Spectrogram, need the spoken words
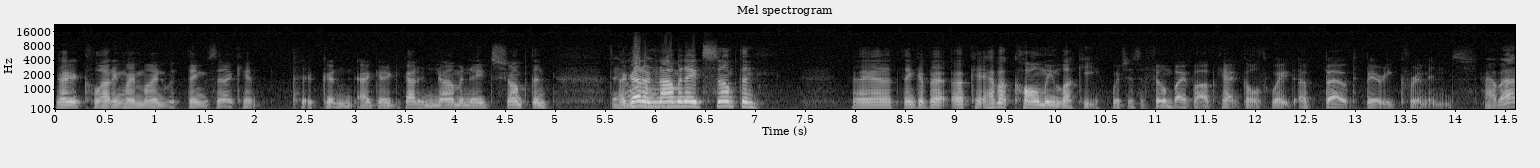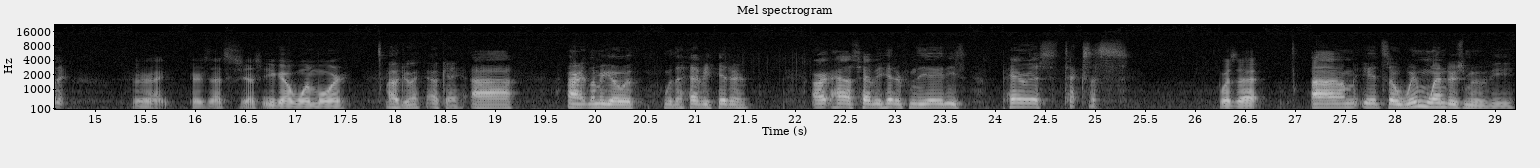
Now you're clouding my mind with things that I can't pick, and I gotta nominate something. I gotta nominate something. I gotta think about. Okay, how about Call Me Lucky, which is a film by Bobcat Goldthwait about Barry Crimmins. How about it? All right, there's that suggestion. You got one more. Oh, do I? Okay. Uh, all right. Let me go with with a heavy hitter, art house heavy hitter from the '80s, Paris, Texas. What's that? Um, it's a Wim Wenders movie.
